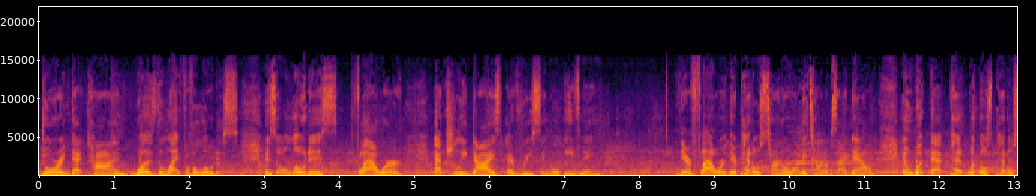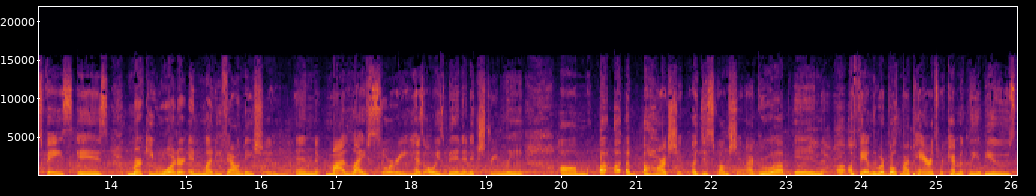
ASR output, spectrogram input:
during that time was the life of a lotus, and so a lotus flower actually dies every single evening their flower, their petals turn over, they turn upside down. And what that pet, what those petals face is murky water and muddy foundation. And my life story has always been an extremely um, a, a, a hardship, a dysfunction. I grew up in a, a family where both my parents were chemically abused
